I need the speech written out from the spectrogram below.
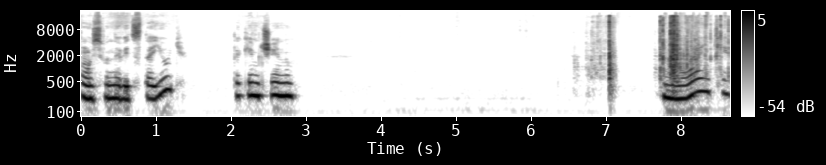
Ось вони відстають таким чином. Маленькі.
